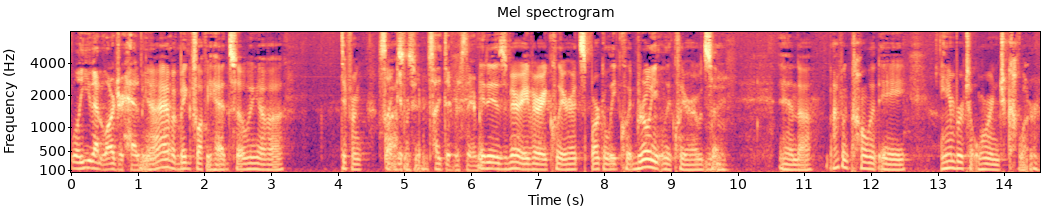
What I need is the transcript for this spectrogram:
Well, you got a larger head, but you yeah, I have a big fluffy head, so we have a different slight difference, here. slight difference there. But It is very, very clear. It's sparkly clear, brilliantly clear, I would say. Mhm. And uh, I would call it a amber to orange color.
